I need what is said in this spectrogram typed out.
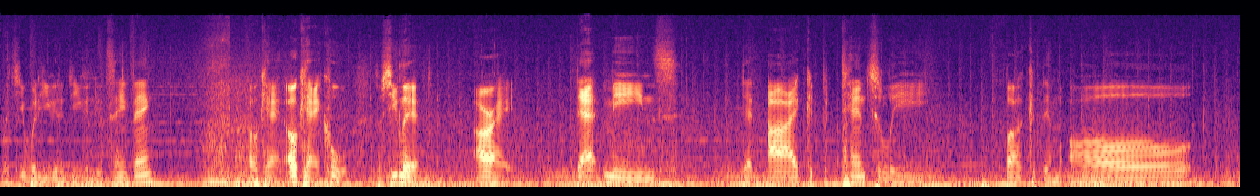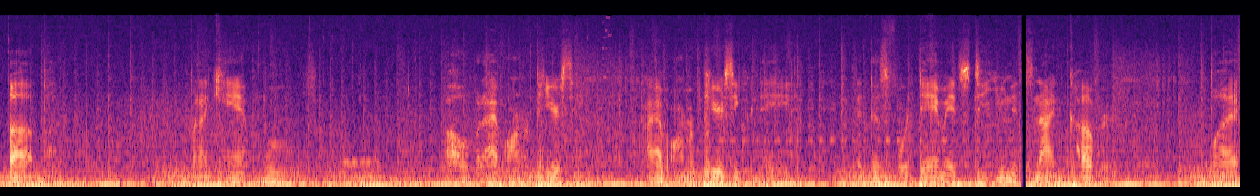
What you? What are you gonna do? You gonna do the same thing? Okay. Okay. Cool. So she lived. All right. That means that I could potentially fuck them all up. But I can't move. Oh, but I have armor piercing. I have armor piercing grenade that does 4 damage to units not in cover. But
